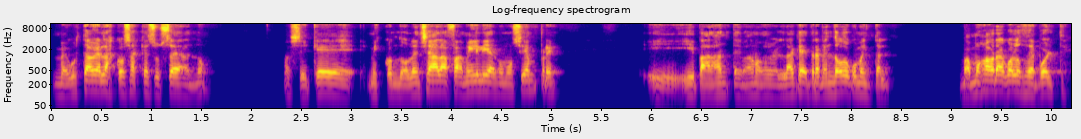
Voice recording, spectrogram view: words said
me gusta ver las cosas que sucedan, ¿no? Así que mis condolencias a la familia, como siempre, y, y para adelante, mano. De verdad que tremendo documental. Vamos ahora con los deportes.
